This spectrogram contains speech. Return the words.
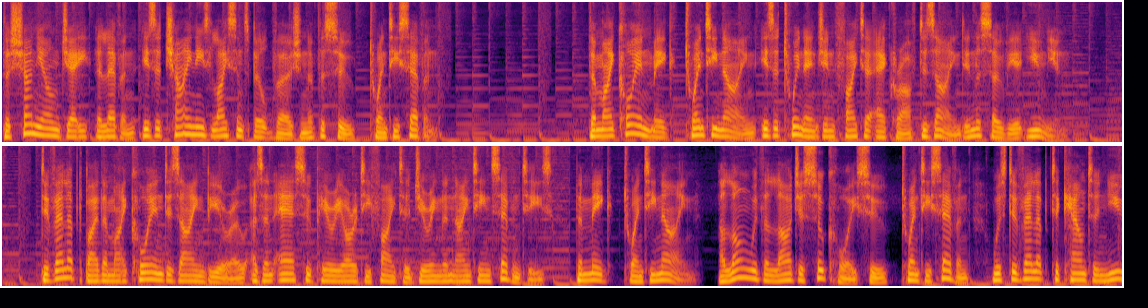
The Shenyang J-11 is a Chinese license-built version of the Su-27. The Mikoyan MiG-29 is a twin-engine fighter aircraft designed in the Soviet Union. Developed by the Mikoyan Design Bureau as an air superiority fighter during the 1970s, the MiG-29, along with the larger Sukhoi Su-27, was developed to counter new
